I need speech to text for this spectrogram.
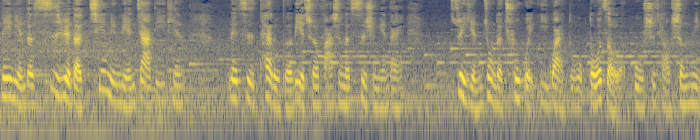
那一年的四月的清明年假第一天，那次泰鲁格列车发生了四十年代最严重的出轨意外，夺夺走了五十条生命。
